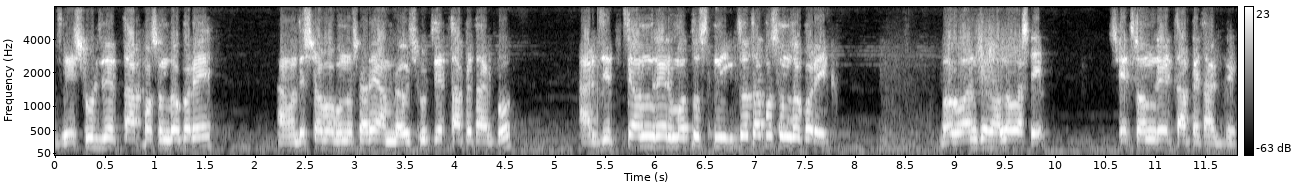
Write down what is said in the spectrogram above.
যে সূর্যের তাপ পছন্দ করে, আমাদের স্বভাব অনুসারে আমরা ওই সূর্যের তাপে থাকব। আর যে চন্দ্রের মতো স্নিগ্ধতা পছন্দ করে, ভগবানকে ভালোবাসে, সে চন্দ্রের তাপে থাকবে।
